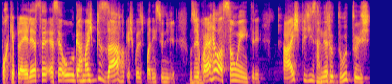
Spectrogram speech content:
Porque para ele esse, esse é o lugar mais bizarro que as coisas podem se unir. Ou uhum. seja, qual é a relação entre áspides, anerodutos,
